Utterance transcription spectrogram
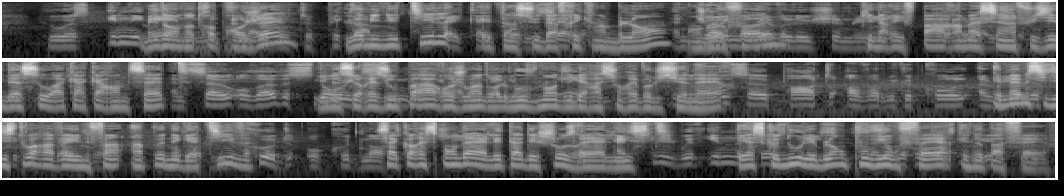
Mais dans notre projet, l'homme inutile est un Sud-Africain blanc, anglophone, qui n'arrive pas à ramasser un fusil d'assaut AK-47. Il ne se résout pas à rejoindre le mouvement de libération révolutionnaire. Et même si l'histoire avait une fin un peu négative, ça correspondait à l'état des choses réalistes et à ce que nous, les Blancs, pouvions faire et ne pas faire.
